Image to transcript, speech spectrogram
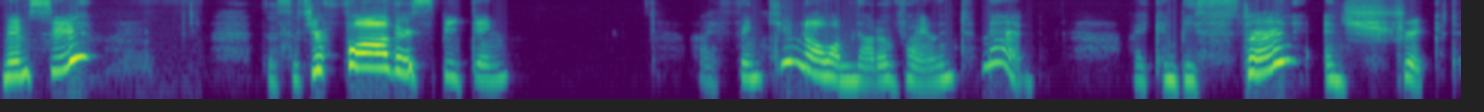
Mimsy, this is your father speaking. I think you know I'm not a violent man. I can be stern and strict,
